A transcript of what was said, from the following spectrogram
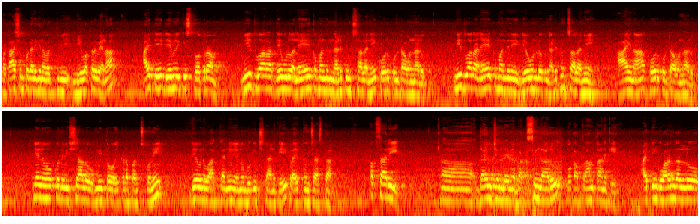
ప్రకాశింపగలిగిన వ్యక్తివి నీ ఒక్కడవేనా? అయితే దేవునికి స్తోత్రం. నీ ద్వారా దేవుడు అనేక మందిని నడిపించాలని కోరుకుంటా ఉన్నాడు. నీ ద్వారా అనేక మందిని దేవునిలోకి నడిపించాలని ఆయన కోరుకుంటా ఉన్నాడు. నేను కొన్ని విషయాలు మీతో ఇక్కడ పంచుకొని దేవుని వాక్యాన్ని నేను ముగించడానికి ప్రయత్నం చేస్తాను. ఒకసారి ఆ, దైవజనుడైన భగత్ సింగ్ గారు ఒక ప్రాంతానికి ఐ థింక్ వరంగల్లో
